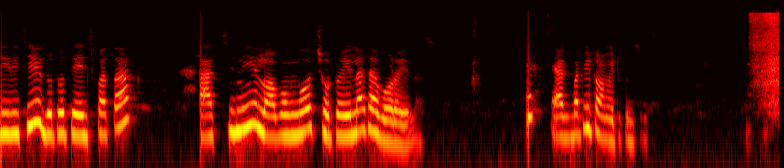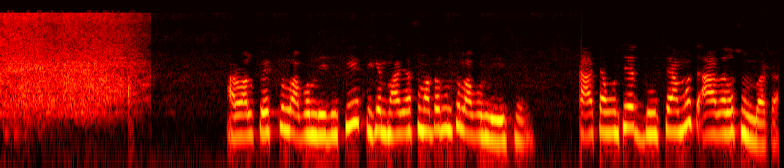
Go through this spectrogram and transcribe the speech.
দিয়ে দুটো তেজপাতা, দারচিনি, লবঙ্গ, ছোট এলাচ আর বড় এলাচ। এক বাটি টমেটো কুচি। আর অল্প একটু লবণ দিয়ে দিচ্ছি। চিকেন ভাজার সময় তো কিন্তু লবণ দিয়েছি। চা চামচের দু চামচ আদা রসুন বাটা।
